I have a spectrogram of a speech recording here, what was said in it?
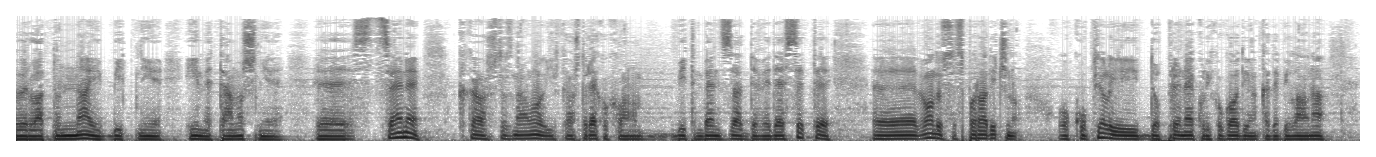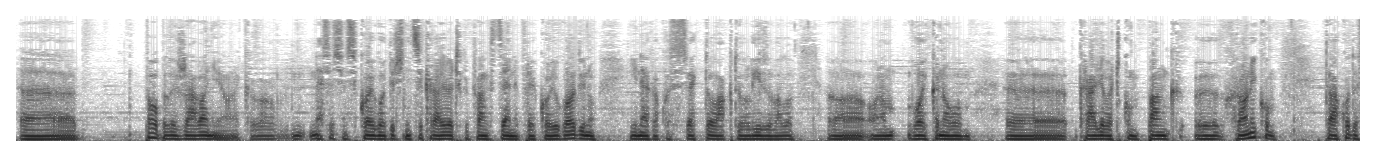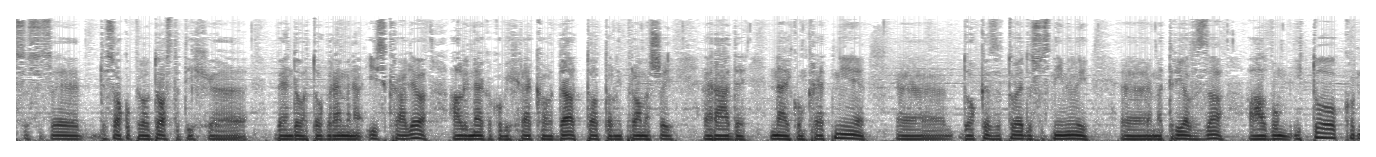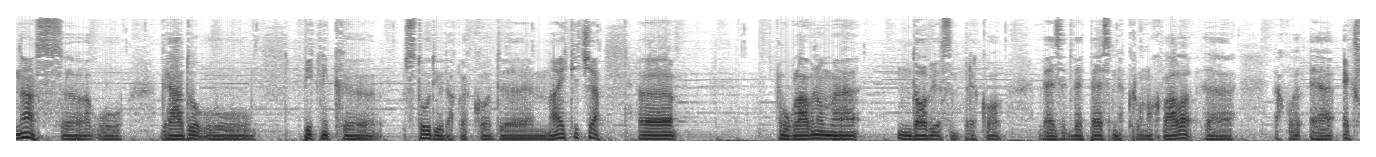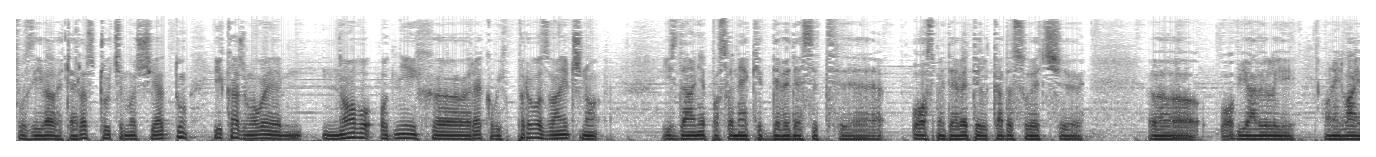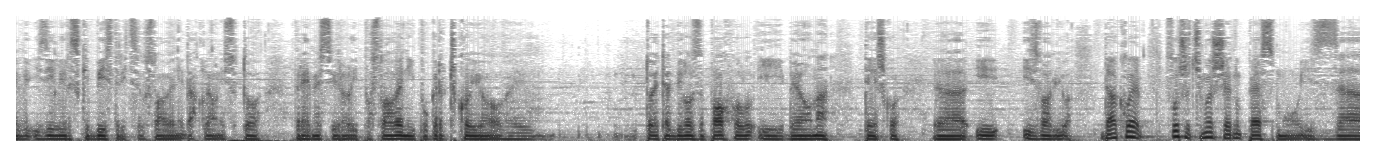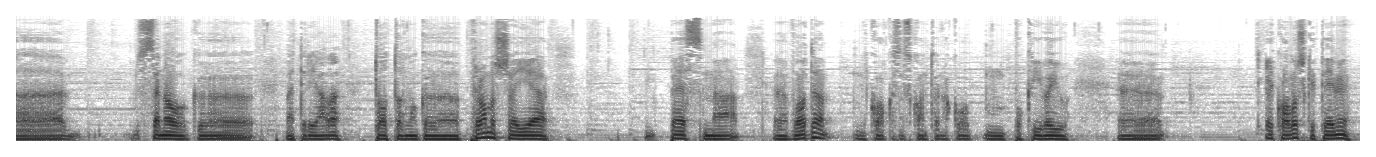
verovatno najbitnije ime tamošnje uh, scene kao što znamo i kao što rekao ono, bitan band za 90. Uh, onda su se sporadično okupljali do pre nekoliko godina kada je bila ona uh, pa obeležavanje, one, kao, ne sećam se koje godišnjice kraljevačke punk scene pre koju godinu i nekako se sve to aktualizovalo uh, onom Vojkanovom uh, kraljevačkom punk uh, hronikom tako da su se da se okupilo dosta tih uh, bendova tog vremena iz Kraljeva, ali nekako bih rekao da totalni promašaj rade najkonkretnije. Uh, dokaz za to je da su snimili uh, materijal za album i to kod nas uh, u gradu u piknik uh, studiju, dakle kod e, Majkića. E, uglavnom e, dobio sam preko veze dve pesme Kruno hvala e, dakle, e, ekskluziva večeras čućemo još jednu i kažem ovo je novo od njih e, rekao bih prvo zvanično izdanje posle neke 98. 9. ili kada su već e, objavili onaj live iz Ilirske Bistrice u Sloveniji, dakle oni su to vreme svirali po Sloveniji, po Grčkoj, ovaj, to je tad bilo za pohvalu i veoma teško uh, i izvodljivo. Dakle, slušat ćemo još jednu pesmu iz uh, sa novog uh, materijala totalnog uh, promašaja pesma uh, Voda koliko sam skonto onako pokrivaju uh, ekološke teme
